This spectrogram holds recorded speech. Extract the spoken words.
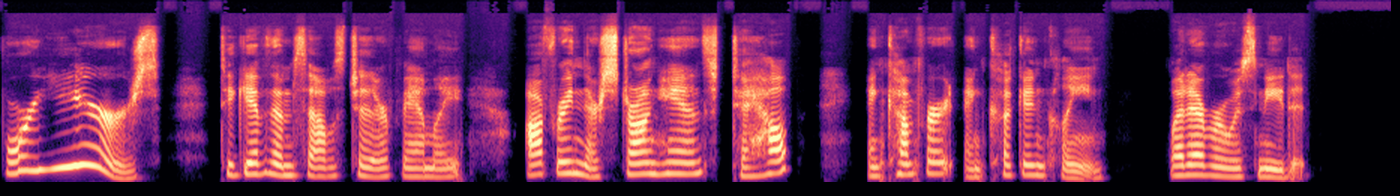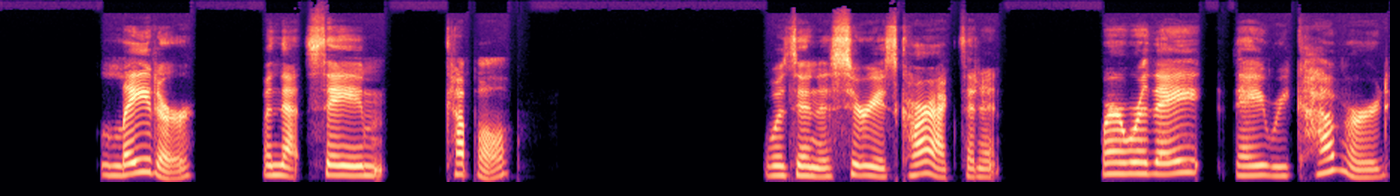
for years to give themselves to their family, offering their strong hands to help and comfort and cook and clean, whatever was needed. Later, when that same couple was in a serious car accident, where were they? They recovered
